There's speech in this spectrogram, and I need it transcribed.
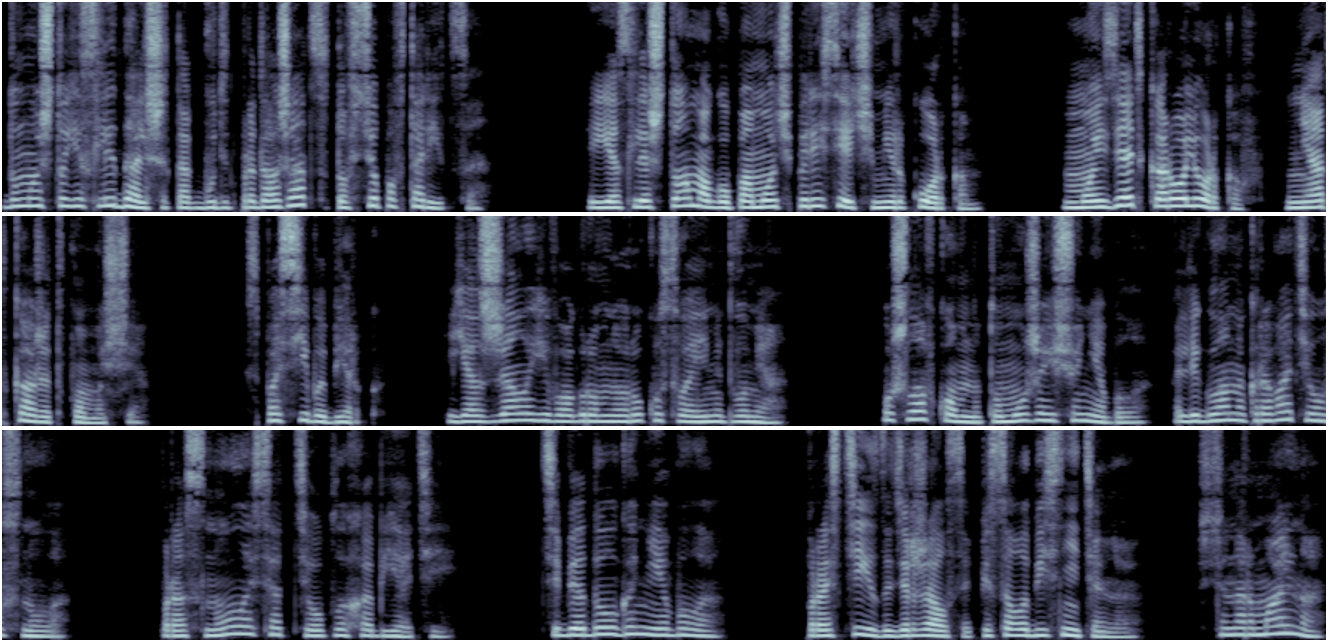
Думаю, что если дальше так будет продолжаться, то все повторится. Если что, могу помочь пересечь мир к оркам. Мой зять — король орков, не откажет в помощи. Спасибо, Берг. Я сжала его огромную руку своими двумя. Ушла в комнату, мужа еще не было. Легла на кровать и уснула. Проснулась от теплых объятий. Тебя долго не было. Прости, задержался, писал объяснительную. Все нормально?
